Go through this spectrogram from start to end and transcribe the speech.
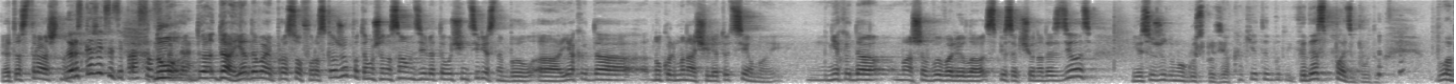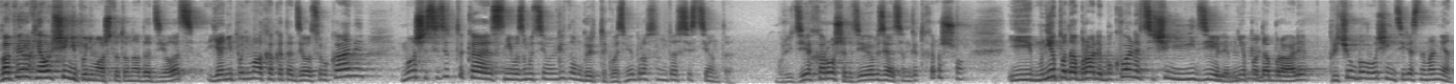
это страшно. Ну расскажи, кстати, про Софу ну, Да, да, я давай про Софу расскажу, потому что на самом деле это очень интересно был. А, я когда, ну, коль мы начали эту тему, мне когда Маша вывалила список, что надо сделать, я сижу, думаю, господи, а как я это буду, когда я спать буду? Во-первых, я вообще не понимал, что это надо делать. Я не понимал, как это делать руками. И Маша сидит такая с невозмутимым видом, говорит, так возьми просто ассистента. Говорю, идея хорошая, где ее взять? Он говорит, хорошо. И мне подобрали буквально в течение недели, мне mm-hmm. подобрали. Причем был очень интересный момент.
